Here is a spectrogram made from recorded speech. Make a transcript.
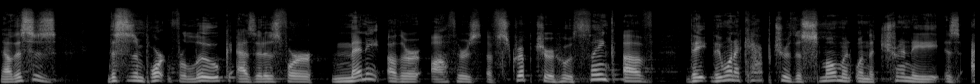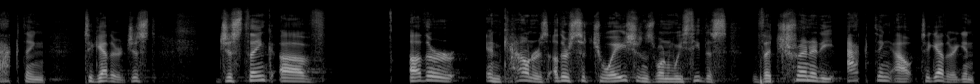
Now, this is, this is important for Luke as it is for many other authors of Scripture who think of, they, they want to capture this moment when the Trinity is acting together. Just, just think of other encounters, other situations when we see this, the Trinity acting out together. Again,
